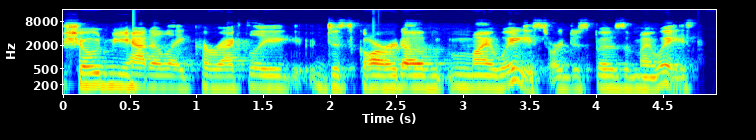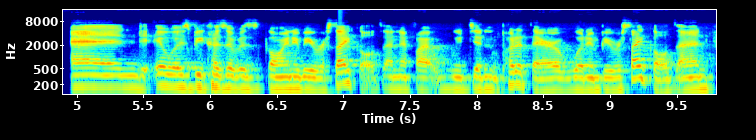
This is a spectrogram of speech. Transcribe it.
showed me how to like correctly discard of my waste or dispose of my waste. And it was because it was going to be recycled. And if I, we didn't put it there it wouldn't be recycled. And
